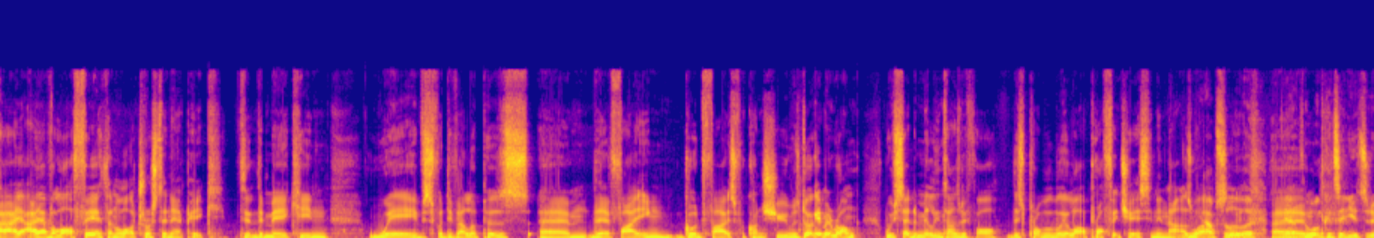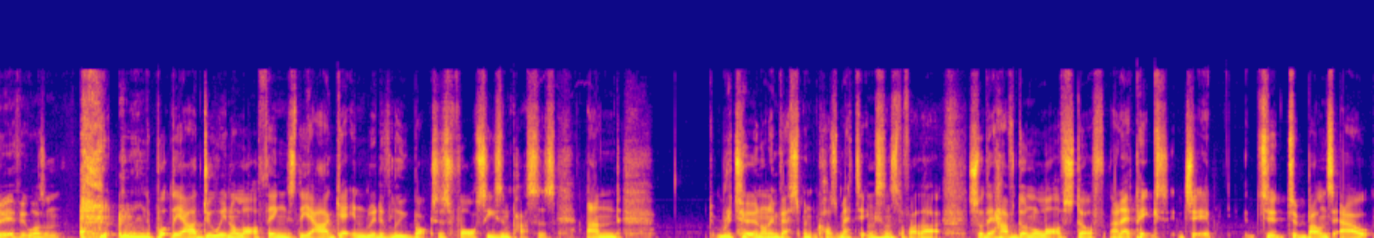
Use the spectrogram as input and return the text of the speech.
I, I have a lot of faith and a lot of trust in Epic. They're making waves for developers. Um, they're fighting good fights for consumers. Don't get me wrong. We've said a million times before. There's probably a lot of profit chasing in that as well. Absolutely. yeah, they Um, won't continue to do it if it wasn't. but they are doing a lot of things. They are getting rid of loot boxes for season passes and return on investment cosmetics and stuff like that. So they have done a lot of stuff. And Epic's to to, to balance it out.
